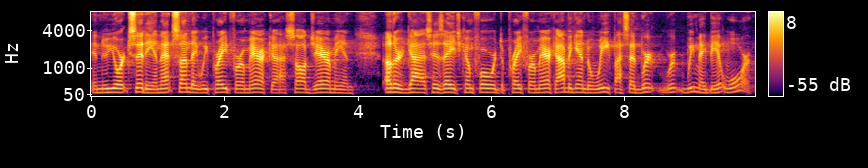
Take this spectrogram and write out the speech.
in New York City, and that Sunday we prayed for America. I saw Jeremy and other guys his age come forward to pray for America. I began to weep. I said, we're, we're, We may be at war.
